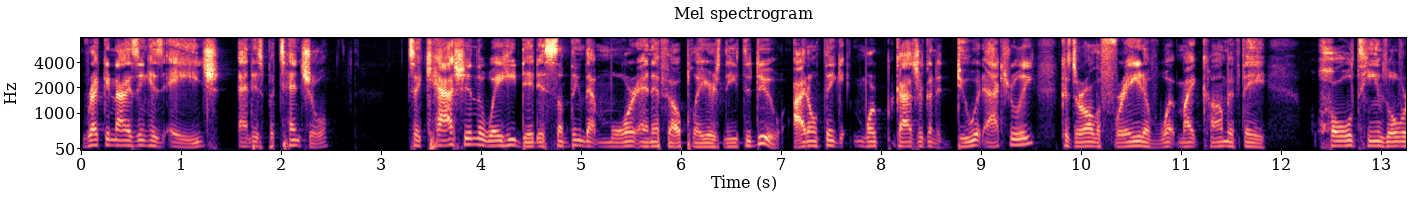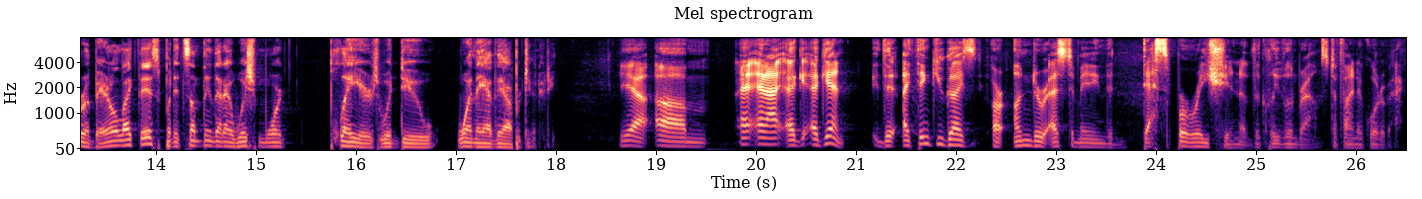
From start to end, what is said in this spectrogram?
recognizing his age and his potential to cash in the way he did is something that more NFL players need to do. I don't think more guys are going to do it actually because they're all afraid of what might come if they hold teams over a barrel like this, but it's something that I wish more players would do when they have the opportunity. Yeah. Um. And, I again, I think you guys are underestimating the desperation of the Cleveland Browns to find a quarterback.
